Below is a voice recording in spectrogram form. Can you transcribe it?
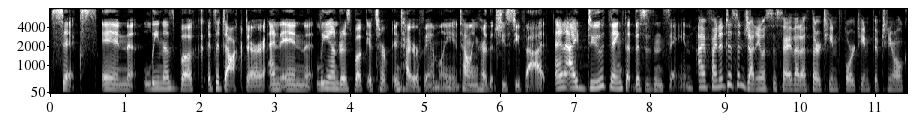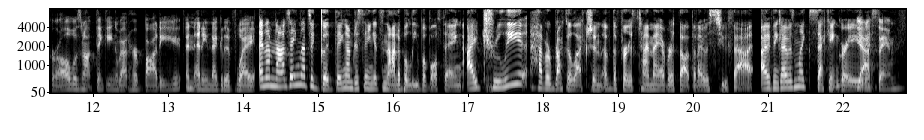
six. In Lena's book, it's a doctor. And in Leandra's book, it's her entire family telling her that she's too fat. And I do think that this is insane. I find it disingenuous to say that a 13, 14, 15 year old girl was not thinking about her body in any negative way. And I'm not saying that's a good thing. I'm just saying it's not a believable thing. I truly have a recollection of the first time I ever thought that I was too fat. I think I was in like second grade. Yeah, same.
